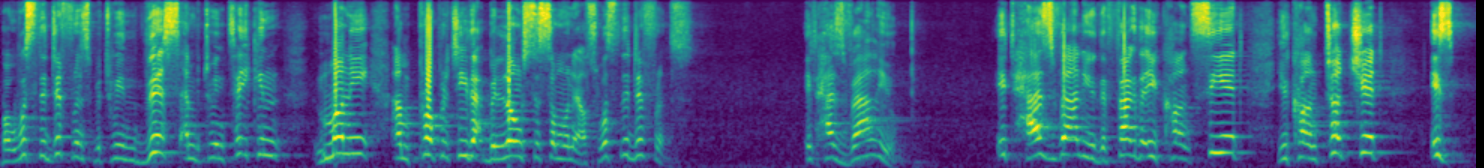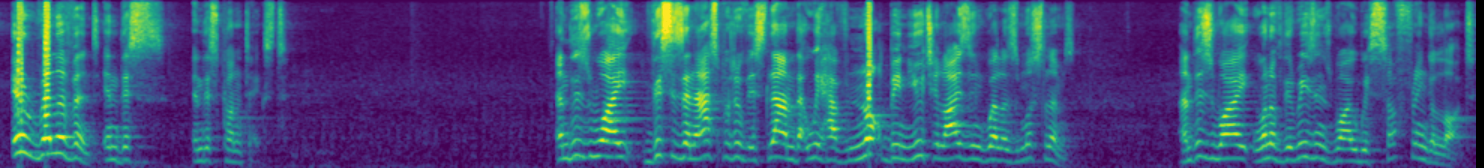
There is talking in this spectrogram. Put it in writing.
But what's the difference between this and between taking money and property that belongs to someone else? What's the difference? It has value. It has value. The fact that you can't see it, you can't touch it, is irrelevant in this, in this context. And this is why this is an aspect of Islam that we have not been utilizing well as Muslims. And this is why one of the reasons why we're suffering a lot.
